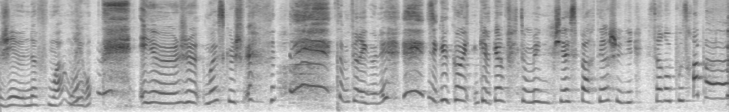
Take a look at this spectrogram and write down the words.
J'ai euh, 9 mois environ. Et euh, je, moi, ce que je fais, ça me fait rigoler, c'est que quand quelqu'un fait tomber une pièce par terre, je dis ça repoussera pas.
